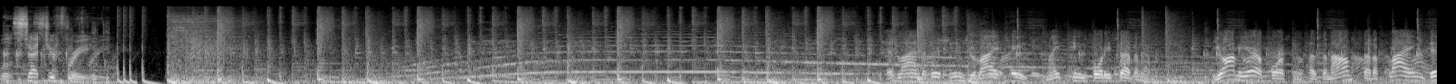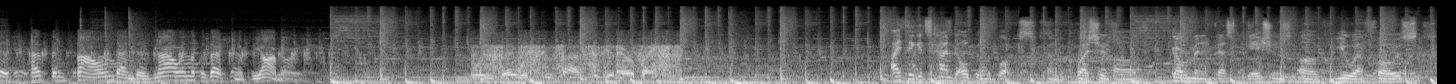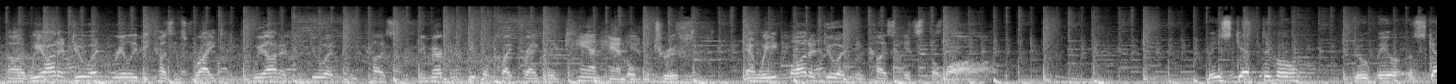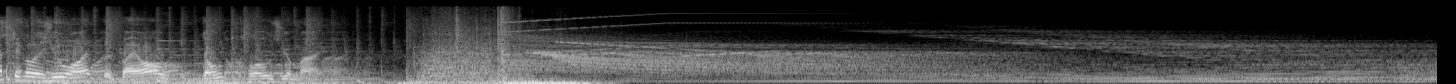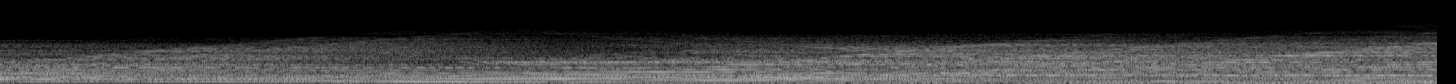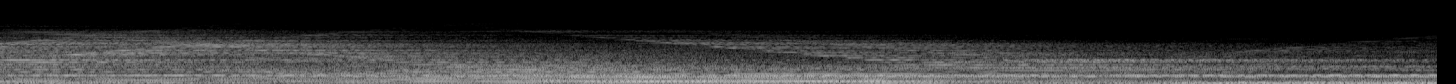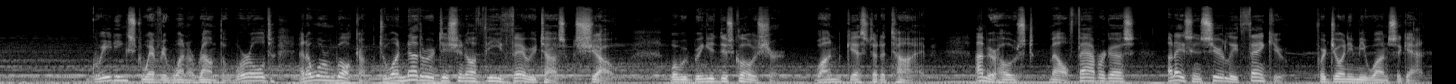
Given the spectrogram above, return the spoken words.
will set you free. Headline edition, July 8, 1947. The Army Air Forces has announced that a flying disc has been found and is now in the possession of the Army. It was, it was too fast to be an airplane. I think it's time to open the books on the question of government investigations of UFOs. Uh, we ought to do it really because it's right. We ought to do it because the American people, quite frankly, can handle the truth. And we ought to do it because it's the law. Be skeptical. Do be as skeptical as you want, but by all, don't close your mind. Greetings to everyone around the world, and a warm welcome to another edition of the Veritas Show, where we bring you disclosure, one guest at a time. I'm your host, Mel Fabregas, and I sincerely thank you for joining me once again.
